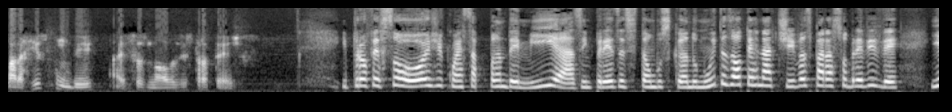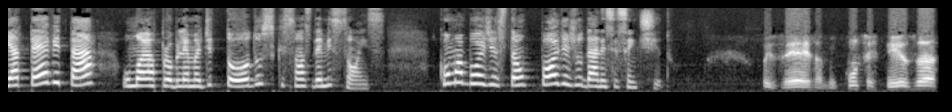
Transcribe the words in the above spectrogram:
para responder a essas novas estratégias. E professor, hoje com essa pandemia, as empresas estão buscando muitas alternativas para sobreviver e até evitar o maior problema de todos, que são as demissões. Como a boa gestão pode ajudar nesse sentido? Pois é, Isabel, com certeza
